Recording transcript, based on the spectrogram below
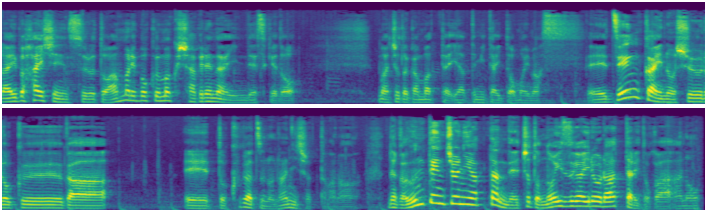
ライブ配信するとあんまり僕うまく喋れないんですけど、まあちょっと頑張ってやってみたいと思います。えー、前回の収録が、えっ、と、9月の何日だったかななんか運転中にやったんで、ちょっとノイズがいろいろあったりとか、あの、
